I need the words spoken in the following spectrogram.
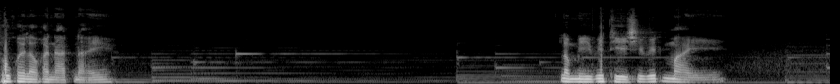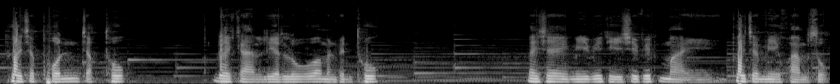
ทุกข์ให้เราขนาดไหน เรามีวิถีชีวิตใหม่ เพื่อจะพ้นจากทุกข์ โดยการเรียนรู้ว่ามันเป็นทุกข์ ไม่ใช่มีวิถีชีวิตใหม่เพื่อจะมีความสุข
